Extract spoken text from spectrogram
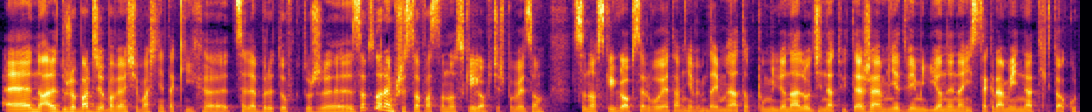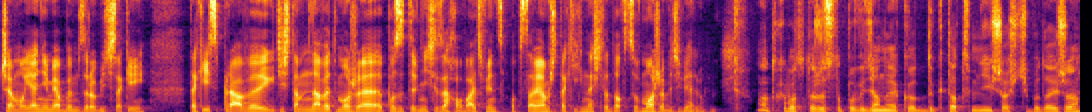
E, no ale dużo bardziej obawiam się właśnie takich e, celebrytów, którzy za wzorem Krzysztofa Stanowskiego, przecież powiedzą, Stanowskiego obserwuje tam, nie wiem, dajmy na to pół miliona ludzi na Twitterze, mnie dwie miliony na Instagramie i na TikToku, czemu ja nie miałbym zrobić takiej, takiej sprawy i gdzieś tam nawet może pozytywnie się zachować, więc obstawiam, że takich naśladowców może być wielu. No to chyba to też jest opowiedziane jako dyktat mniejszości bodajże.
